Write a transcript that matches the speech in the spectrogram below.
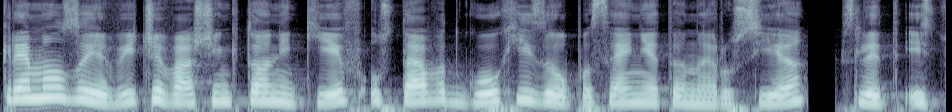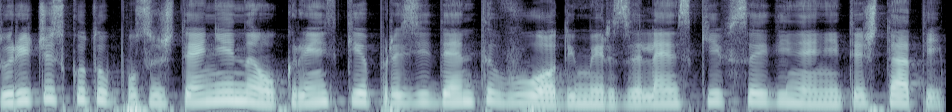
Кремъл заяви, че Вашингтон и Киев остават глухи за опасенията на Русия след историческото посещение на украинския президент Володимир Зеленски в Съединените щати.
